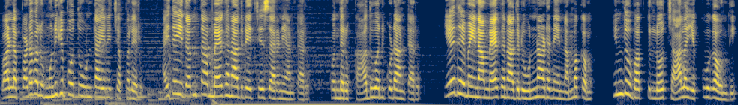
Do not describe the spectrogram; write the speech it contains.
వాళ్ళ పడవలు మునిగిపోతూ ఉంటాయని చెప్పలేరు. అయితే ఇదంతా మేఘనాథుడే చేశారని అంటారు. కొందరు కాదు అని కూడా అంటారు. ఏదేమైనా మేఘనాథుడు ఉన్నాడనే నమ్మకం హిందూ భక్తుల్లో చాలా ఎక్కువగా ఉంది.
